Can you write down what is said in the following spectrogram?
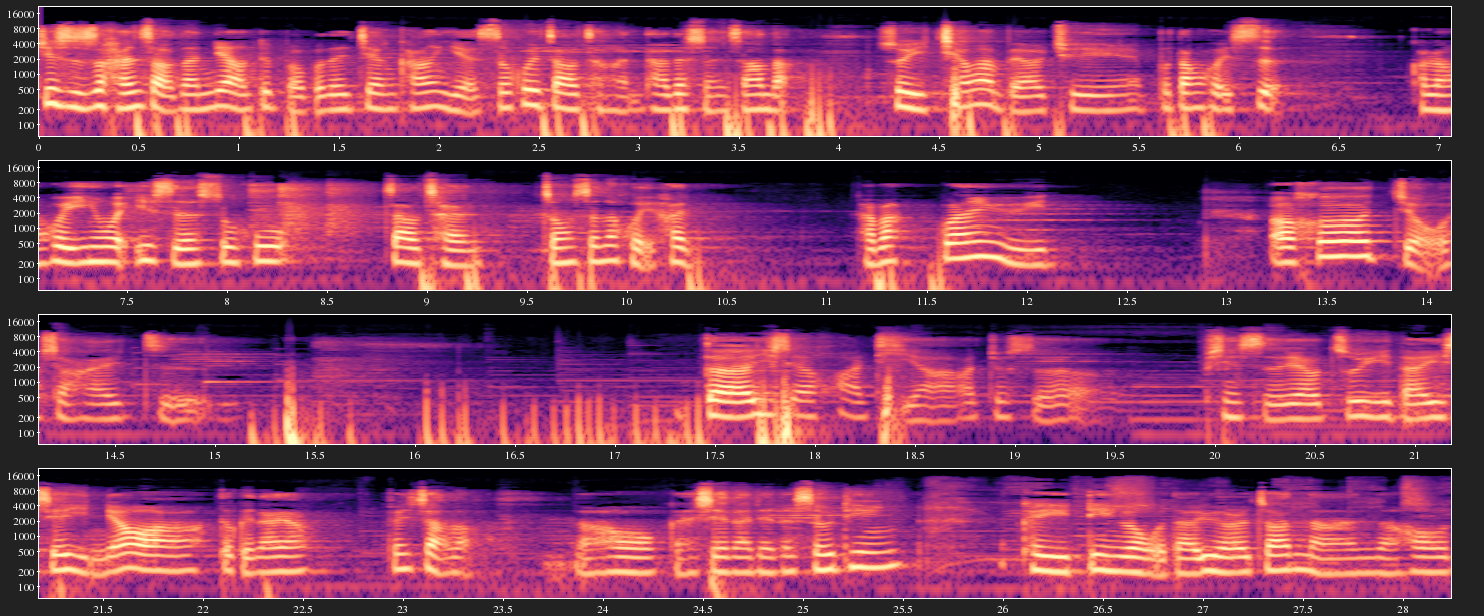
即使是很少的量，对宝宝的健康也是会造成很大的损伤的，所以千万不要去不当回事，可能会因为一时的疏忽，造成终身的悔恨。好吧，关于呃喝酒小孩子的一些话题啊，就是平时要注意的一些饮料啊，都给大家分享了。然后感谢大家的收听，可以订阅我的育儿专栏，然后。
